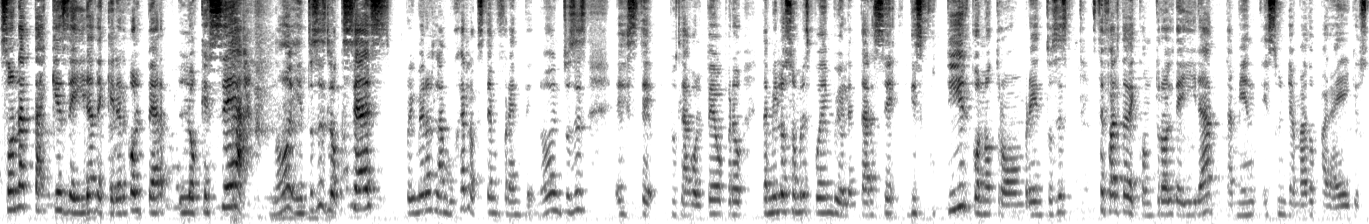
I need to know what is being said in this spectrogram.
son ataques de ira de querer golpear lo que sea, ¿no? Y entonces lo que sea es primero es la mujer lo que está enfrente, ¿no? Entonces, este, pues la golpeo, pero también los hombres pueden violentarse, discutir con otro hombre, entonces, esta falta de control de ira también es un llamado para ellos.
